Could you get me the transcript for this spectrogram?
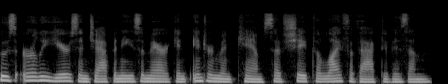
whose early years in Japanese American internment camps have shaped a life of activism.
